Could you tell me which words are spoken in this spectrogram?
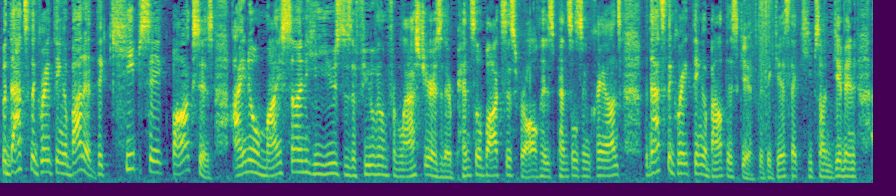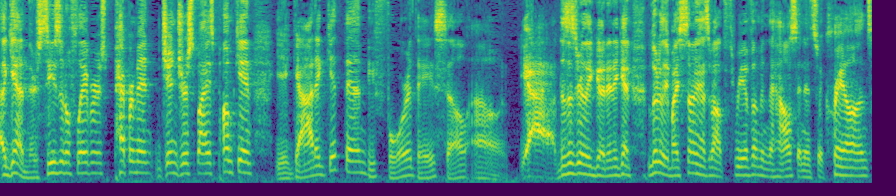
But that's the great thing about it, the keepsake boxes. I know my son, he used as a few of them from last year as their pencil boxes for all his pencils and crayons. But that's the great thing about this gift, that the gift that keeps on giving. Again, there's seasonal flavors, peppermint, ginger spice, pumpkin. You gotta get them before they sell out. Yeah, this is really good. And again, literally, my son has about three of them in the house, and it's with crayons,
